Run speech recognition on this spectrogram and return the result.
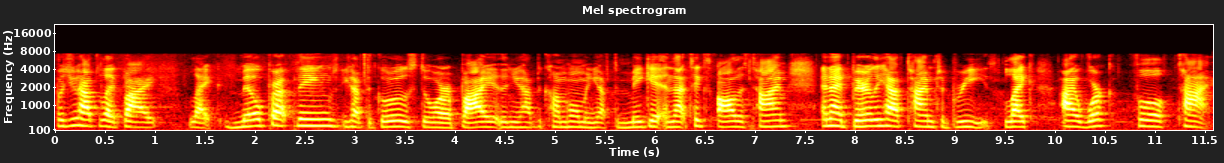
but you have to like buy like meal prep things. You have to go to the store, buy it, then you have to come home and you have to make it, and that takes all this time. And I barely have time to breathe. Like I work full time.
